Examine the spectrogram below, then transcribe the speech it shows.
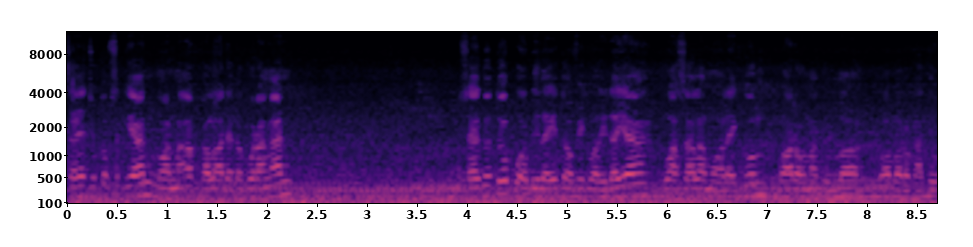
saya cukup sekian. Mohon maaf kalau ada kekurangan. Saya tutup. Wabillahi taufiq wal hidayah. Wassalamualaikum warahmatullahi wabarakatuh.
